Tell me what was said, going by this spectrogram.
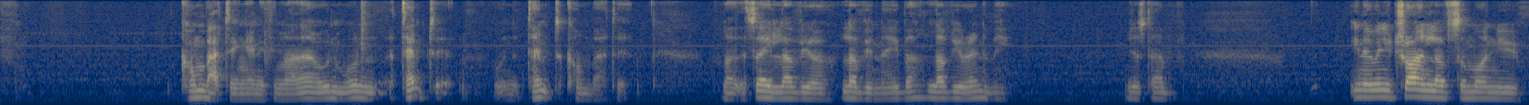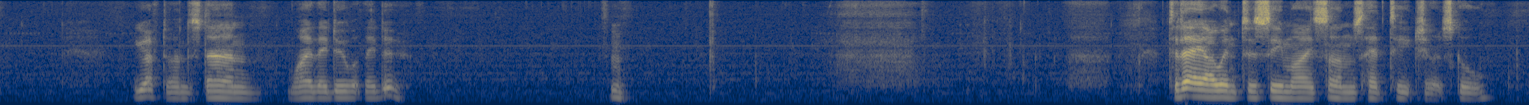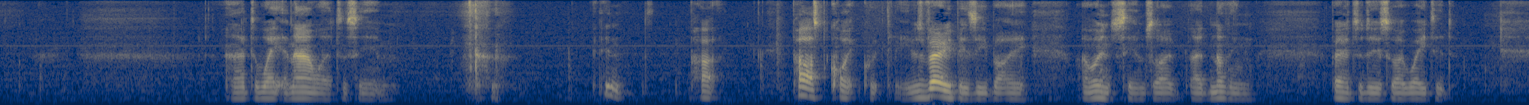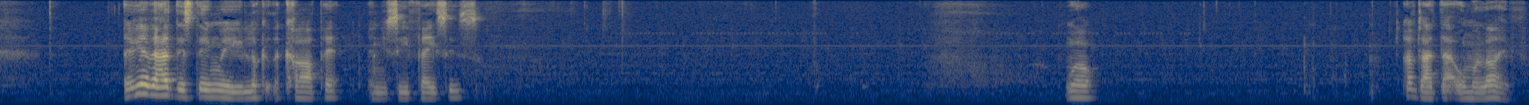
combating anything like that. I wouldn't wouldn't attempt it. I wouldn't attempt to combat it. Like they say, love your love your neighbour, love your enemy. just have you know, when you try and love someone you you have to understand why they do what they do. Hmm. Today I went to see my son's head teacher at school. I had to wait an hour to see him. it didn't pa- passed quite quickly. He was very busy, but I, I went to see him, so I, I had nothing better to do, so I waited. Have you ever had this thing where you look at the carpet and you see faces? Well, I've had that all my life.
